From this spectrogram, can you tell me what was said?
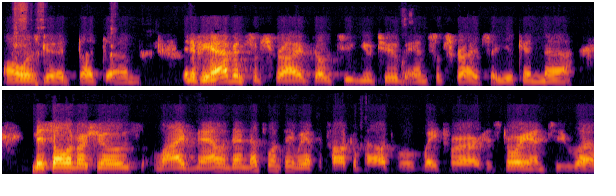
All is good. But um, and if you haven't subscribed, go to YouTube and subscribe so you can uh, miss all of our shows live now. And then that's one thing we have to talk about. We'll wait for our historian to uh,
